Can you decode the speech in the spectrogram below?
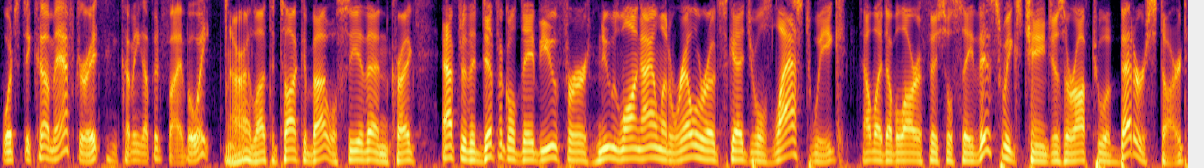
what's to come after it, coming up at 508. All right, a lot to talk about. We'll see you then, Craig. After the difficult debut for new Long Island Railroad schedules last week, LIRR officials say this week's changes are off to a better start.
